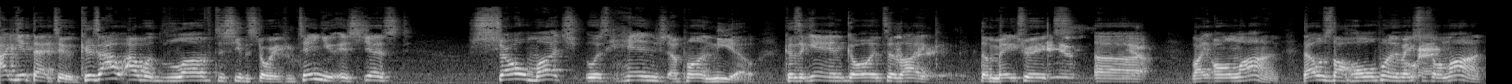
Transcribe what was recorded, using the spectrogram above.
I get that too because I I would love to see the story continue. It's just so much was hinged upon Neo because again going to like the Matrix, uh, yeah. like online. That was the whole point of Matrix Okay. Online.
